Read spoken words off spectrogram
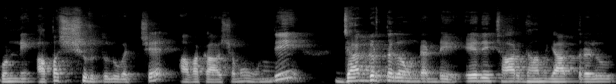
కొన్ని అపశృతులు వచ్చే అవకాశము ఉంది జాగ్రత్తగా ఉండండి ఏది చార్ధామ్ యాత్రలు.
